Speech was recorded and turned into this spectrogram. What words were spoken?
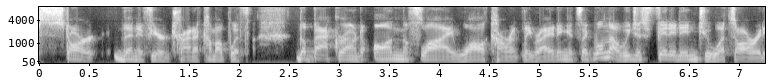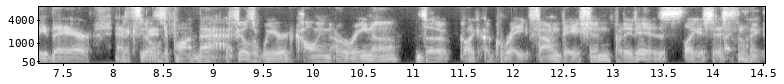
start than if you're trying to come up with the background on the fly while currently writing it's like well no we just fit it into what's already there and It expand feels- upon that. It feels weird calling Arena the like a great foundation, but it is like it's just like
